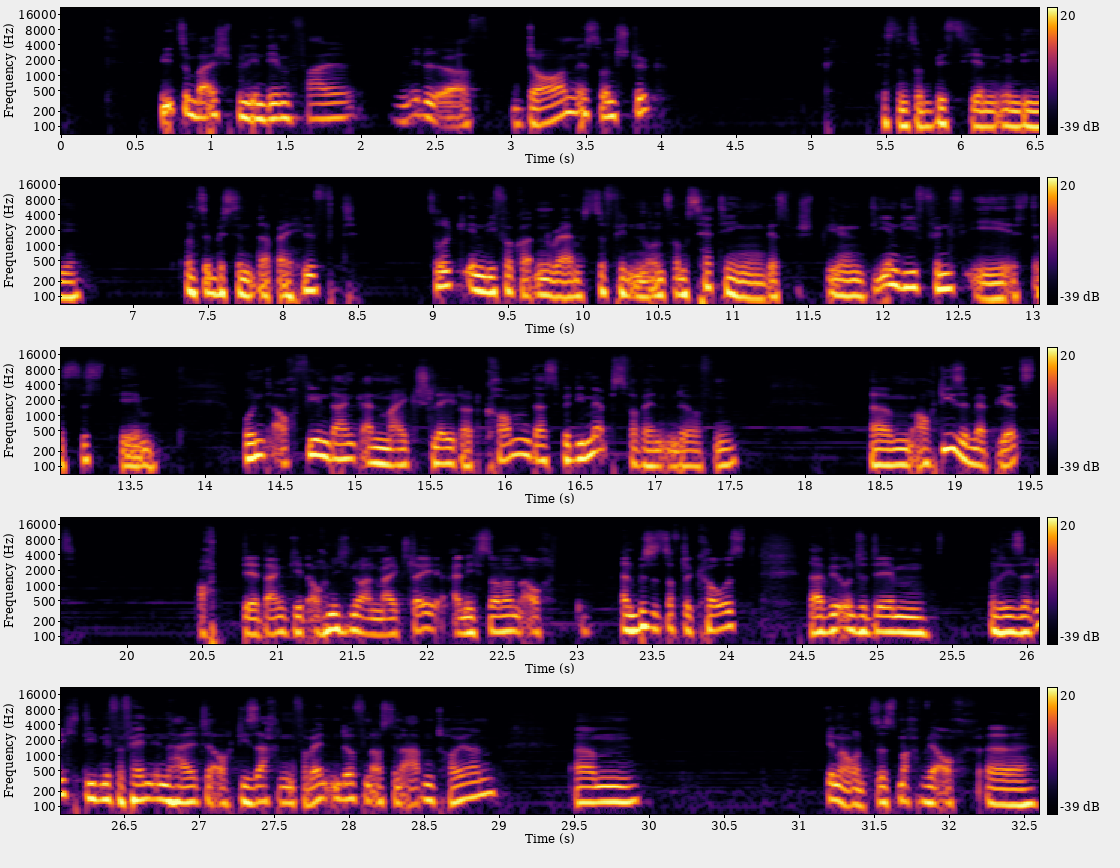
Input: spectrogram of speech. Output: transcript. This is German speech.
Wie zum Beispiel in dem Fall Middle-earth Dawn ist so ein Stück, das uns so ein bisschen in die, uns ein bisschen dabei hilft, zurück in die Forgotten Realms zu finden, in unserem Setting, das wir spielen. D&D 5e ist das System. Und auch vielen Dank an MikeSchley.com, dass wir die Maps verwenden dürfen. Ähm, auch diese Map jetzt auch der Dank geht auch nicht nur an Mike Schley eigentlich, sondern auch an Business of the Coast, da wir unter dem unter dieser Richtlinie für Faninhalte auch die Sachen verwenden dürfen aus den Abenteuern. Ähm, genau, und das machen wir auch äh,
